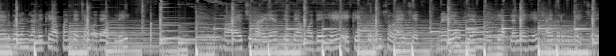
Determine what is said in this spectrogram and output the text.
तेल गरम झाले की आपण त्याच्यामध्ये आपली गाळायची गाळणी असते त्यामध्ये हे एक एक करून सोडायचे आहेत. मीडियम फ्लेमवरती आपल्याला हे फ्राय करून घ्यायचे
